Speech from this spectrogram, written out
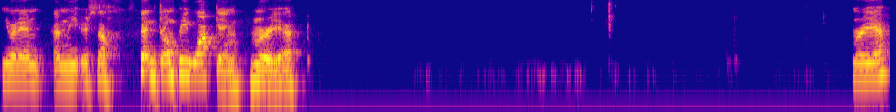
You want to unmute yourself and don't be walking, Maria. Maria?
